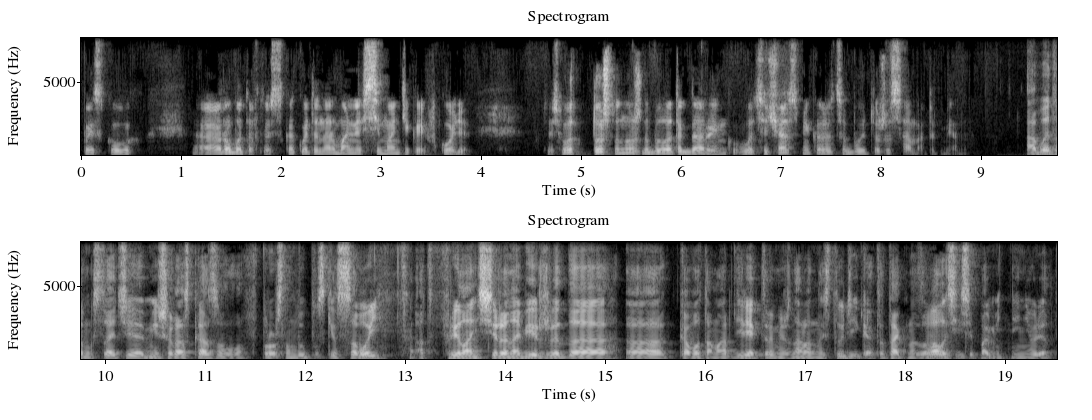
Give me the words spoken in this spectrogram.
поисковых э, роботов, то есть с какой-то нормальной семантикой в коде. То есть вот то, что нужно было тогда рынку. Вот сейчас, мне кажется, будет то же самое примерно. Об этом, кстати, Миша рассказывал в прошлом выпуске с собой. От фрилансера на бирже до э, кого там арт-директора международной студии, как-то так называлось, если память мне не врет.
